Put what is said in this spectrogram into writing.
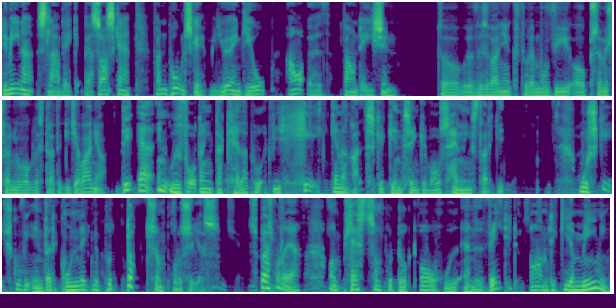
Det mener Slavek Bersoska fra den polske miljø-NGO Our Earth Foundation to wyzwanie, które mówi o przemyśleniu w ogóle strategii działania. Det er en udfordring, der kalder på, at vi helt generelt skal gentænke vores handlingsstrategi. Måske skulle vi ændre det grundlæggende produkt, som produceres. Spørgsmålet er, om plast som produkt overhovedet er nødvendigt, og om det giver mening.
